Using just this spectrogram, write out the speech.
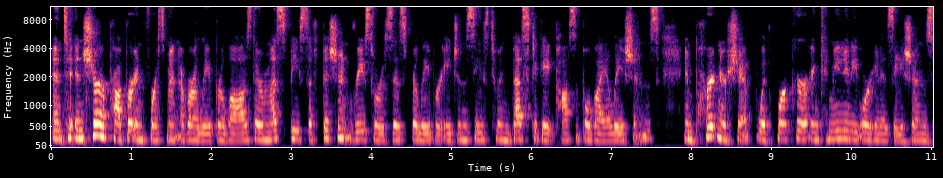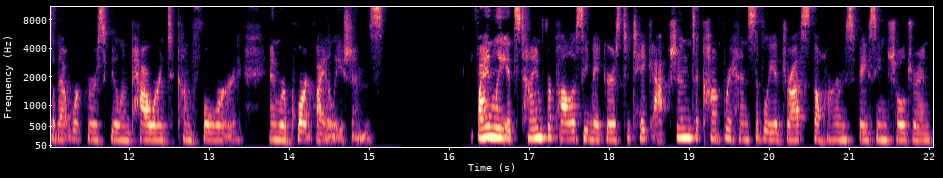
And to ensure proper enforcement of our labor laws, there must be sufficient resources for labor agencies to investigate possible violations in partnership with worker and community organizations so that workers feel empowered to come forward and report violations. Finally, it's time for policymakers to take action to comprehensively address the harms facing children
